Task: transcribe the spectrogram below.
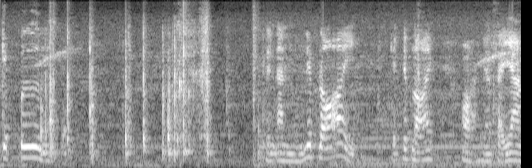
เก็บปืน เป็นอันเรียบร้อย เก็บเรียบร้อยอ๋อเนี่ยสายยาง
